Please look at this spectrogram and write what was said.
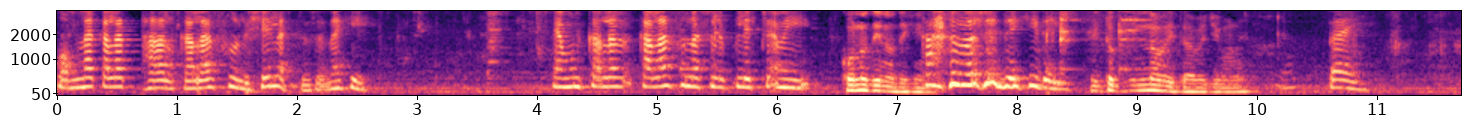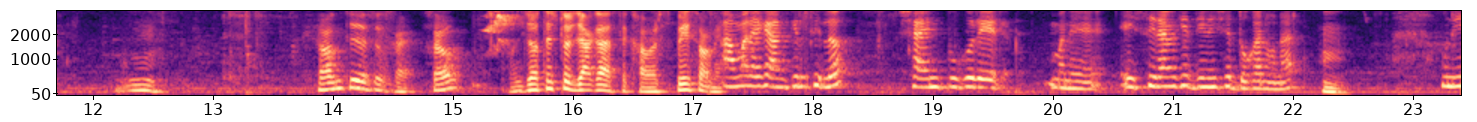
কমলা কালার থাল কালারফুল সেই লাগতেছে নাকি? এমন কালার কালারফুল আসলে প্লেট আমি কোনোদিনও দেখিনি। কারোর বাসায় দেখি নাই। একটু ভিন্ন হইতে হবে জীবনে। তাই? শান্তি আছে খায়। খাও। যথেষ্ট জায়গা আছে খাওয়ার স্পেস অনেক। আমার এক আঙ্কেল ছিল শাইন পুকুরের মানে এই সিরামিকের জিনিসের দোকান ওনার। হুম। উনি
